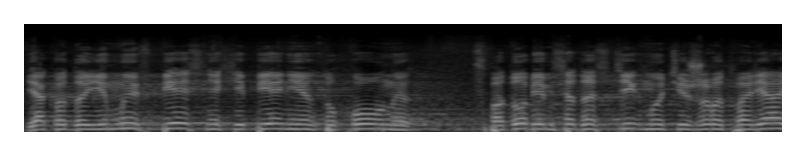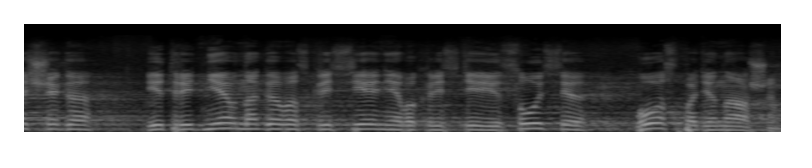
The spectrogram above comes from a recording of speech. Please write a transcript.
Якода и мы в песнях и пениях духовных сподобимся достигнуть и животворящего, и тридневного воскресения во Христе Иисусе, Господе нашим.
